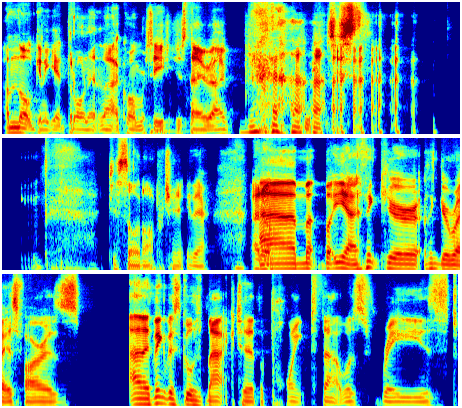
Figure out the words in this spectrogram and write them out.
I'm not going to get drawn into that conversation just now. I, just, just saw an opportunity there. Um, but yeah, I think you're. I think you're right as far as, and I think this goes back to the point that was raised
